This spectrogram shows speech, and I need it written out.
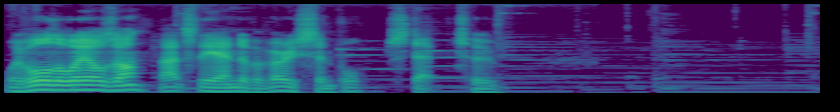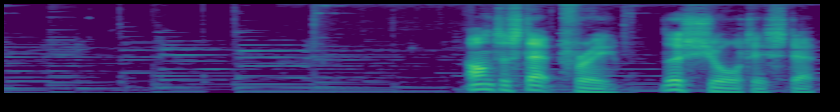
With all the wheels on, that's the end of a very simple step two. On to step three, the shortest step.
